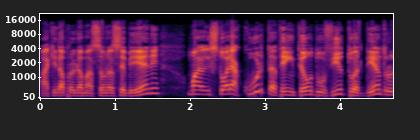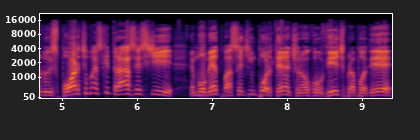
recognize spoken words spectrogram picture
aqui da programação da CBN. Uma história curta tem então do Vitor dentro do esporte, mas que traz este eh, momento bastante importante, né? o convite para poder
